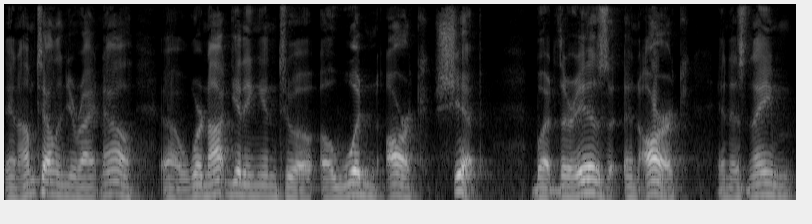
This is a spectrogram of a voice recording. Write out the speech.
And I'm telling you right now, uh, we're not getting into a, a, wooden ark ship, but there is an ark, and his name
